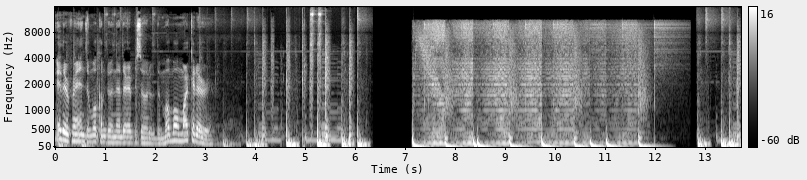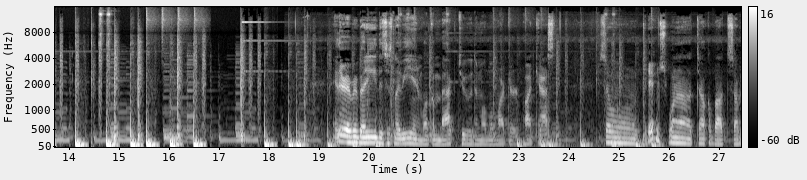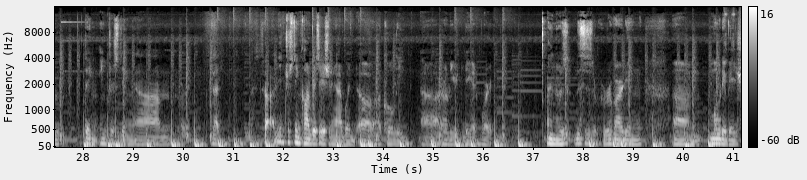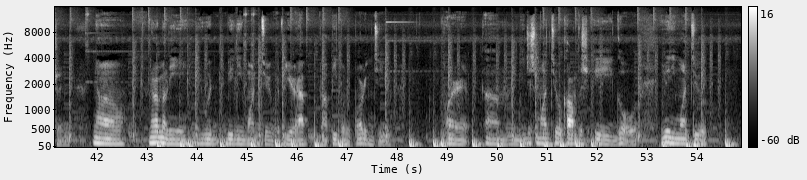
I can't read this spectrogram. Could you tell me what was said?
Hey there, friends, and welcome to another episode of the Mobile Marketer. Hey there, everybody. This is Levy, and welcome back to the Mobile Marketer podcast. So today, I just want to talk about something interesting. Um, that an interesting conversation I had with uh, a colleague uh, earlier today at work, and was this is regarding um, motivation. Now, normally you would really want to if you have uh, people reporting to you or um, you just want to accomplish a goal, you really want to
